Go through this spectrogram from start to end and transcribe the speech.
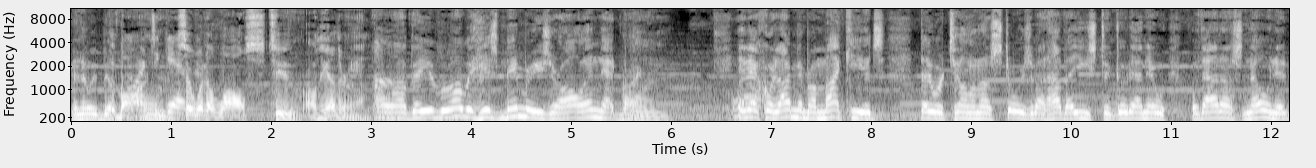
And then we built the barn. together. So what a loss too on the other end. Oh, they, well, his memories are all in that barn. And of course, I remember my kids, they were telling us stories about how they used to go down there without us knowing it.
